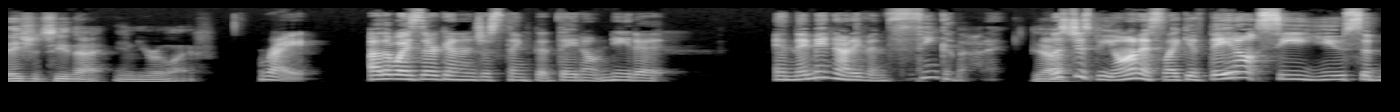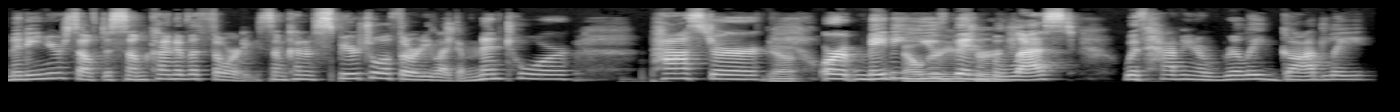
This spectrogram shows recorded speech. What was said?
they should see that in your life. right. Otherwise, they're going to just think that they don't need it. And they may not even think about it. Yeah. Let's just be honest. Like, if they don't see you submitting yourself to some kind of authority, some kind of spiritual authority, like a mentor, pastor, yeah. or maybe Elder you've been church. blessed with having a really godly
